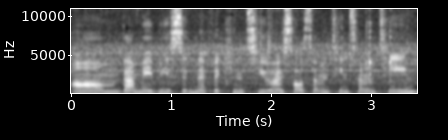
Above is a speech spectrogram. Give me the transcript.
um, that may be significant to you. I saw 1717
